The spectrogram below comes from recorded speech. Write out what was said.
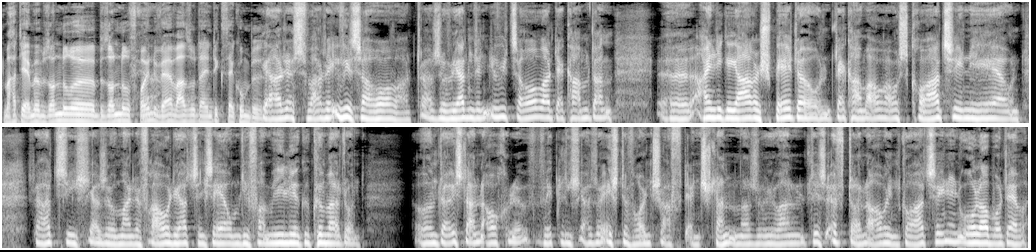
Man hat ja immer besondere, besondere Freunde. Wer war so dein dickster Kumpel? Ja, das war der Ivica Horvath. Also wir hatten den Ivica Horvath, der kam dann äh, einige Jahre später und der kam auch aus Kroatien her und da hat sich, also meine Frau, die hat sich sehr um die Familie gekümmert und und da ist dann auch wirklich also echte Freundschaft entstanden. Also wir waren des Öfteren auch in Kroatien in Urlaub und er,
